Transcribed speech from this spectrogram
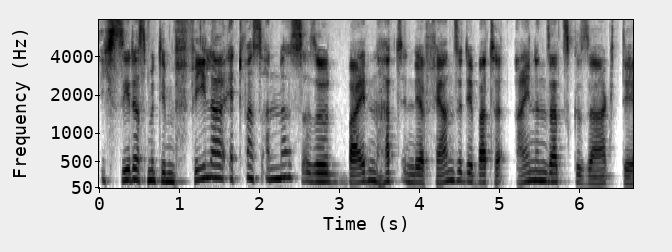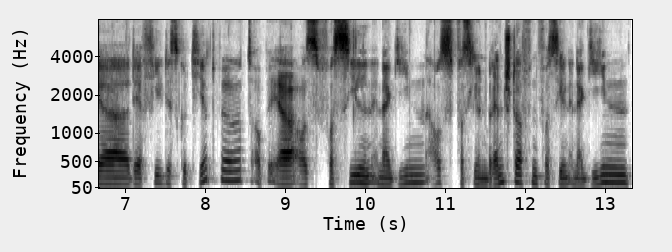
ich sehe das mit dem Fehler etwas anders. Also Biden hat in der Fernsehdebatte einen Satz gesagt, der, der viel diskutiert wird, ob er aus fossilen Energien, aus fossilen Brennstoffen, fossilen Energien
